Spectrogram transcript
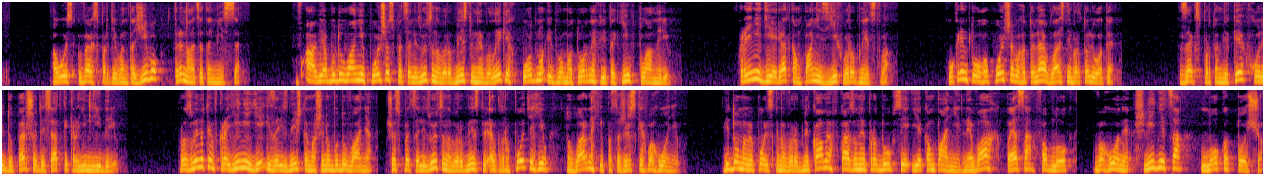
А ось в експорті вантажівок 13 місце. В авіабудуванні Польща спеціалізується на виробництві невеликих одно- і двомоторних літаків-планерів. В країні діє ряд компаній з їх виробництва. Окрім того, Польща виготовляє власні вертольоти, з експортом яких входить до першої десятки країн-лідерів. Розвинутим в країні є і залізничне машинобудування, що спеціалізується на виробництві електропотягів, товарних і пасажирських вагонів. Відомими польськими виробниками вказаної продукції є компанії Неваг, Песа, Фаблок, вагони Швідніца, Локо тощо.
